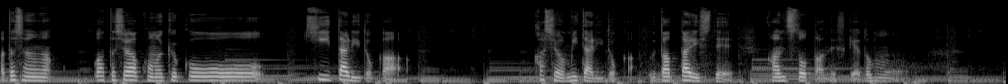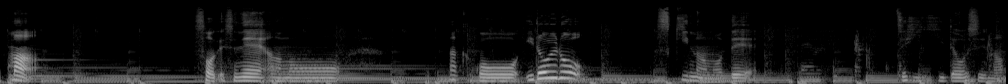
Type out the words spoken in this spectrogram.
私の私はこの曲を聴いたりとか歌詞を見たりとか歌ったりして感じ取ったんですけれどもまあそうですねあのー、なんかこういろいろ好きなのでぜひ聞いてほしいなっ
